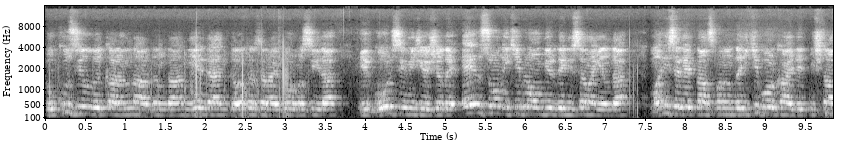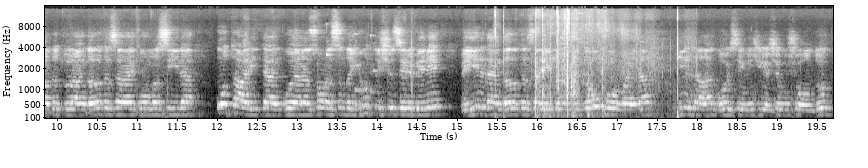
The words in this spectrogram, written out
9 yıllık aranın ardından yeniden Galatasaray formasıyla bir gol sevinci yaşadı. En son 2011'de Nisan ayında Manisa deplasmanında 2 gol kaydetmişti Arda Turan Galatasaray formasıyla. O tarihten bu yana sonrasında yurt dışı serüveni ve yeniden Galatasaray'a döndüğünde o formayla bir daha gol sevinci yaşamış oldu.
